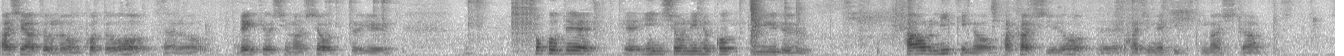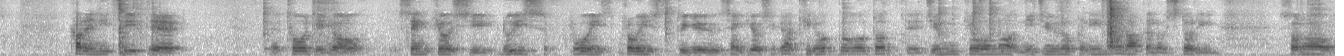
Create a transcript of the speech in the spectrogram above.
足跡のことをあの勉強しましょうというそこで印象に残っているパウル・ミキの証を初めて聞きました。彼について当時の宣教師ルイス・プロイスプロイスという宣教師が記録を取って殉教の26人の中の1人その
